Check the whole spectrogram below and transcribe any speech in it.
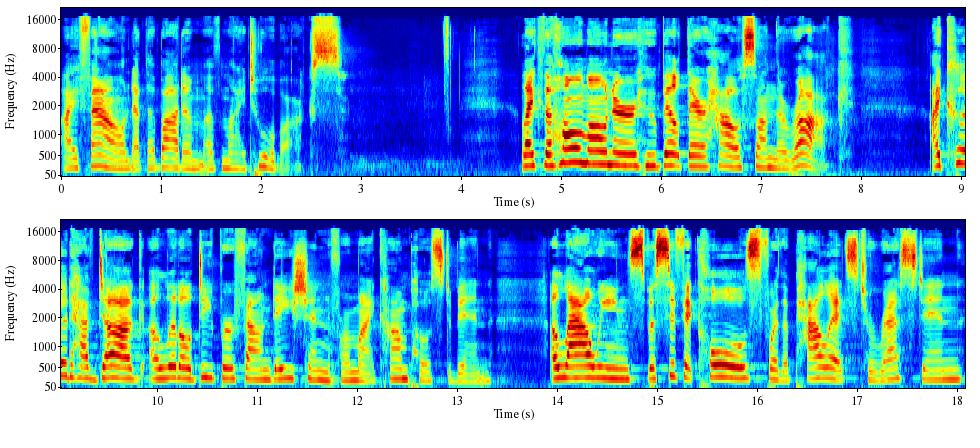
I found at the bottom of my toolbox. Like the homeowner who built their house on the rock, I could have dug a little deeper foundation for my compost bin, allowing specific holes for the pallets to rest in,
